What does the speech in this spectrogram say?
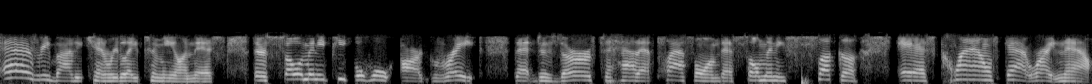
everybody can relate to me on this. There's so many people who are great that deserve to have that platform that so many sucker ass clowns got right now.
